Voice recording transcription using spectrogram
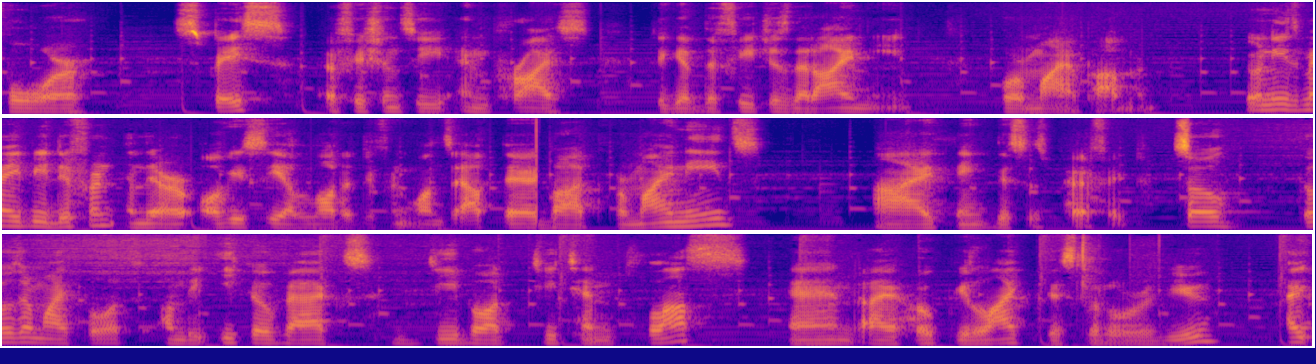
for space, efficiency, and price to get the features that I need for my apartment. Your needs may be different, and there are obviously a lot of different ones out there, but for my needs, I think this is perfect. So those are my thoughts on the Ecovacs Deebot T10 Plus, and I hope you like this little review. I,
